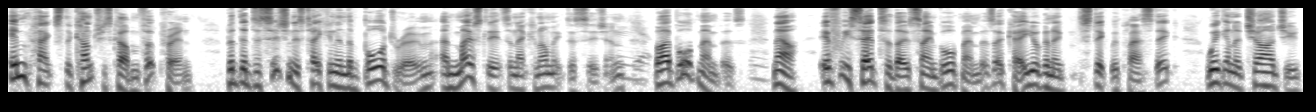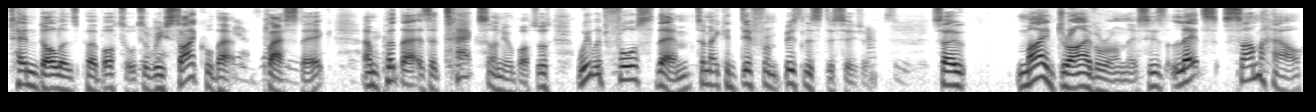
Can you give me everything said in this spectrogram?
impacts the country's carbon footprint, but the decision is taken in the boardroom, and mostly it's an economic decision mm. yeah. by board members. Mm. Now, if we said to those same board members, okay, you're going to stick with plastic, we're going to charge you $10 per bottle to yeah. recycle that yeah, exactly. plastic and put that as a tax on your bottles, we would force them to make a different business decision. Absolutely. So, my driver on this is let's somehow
